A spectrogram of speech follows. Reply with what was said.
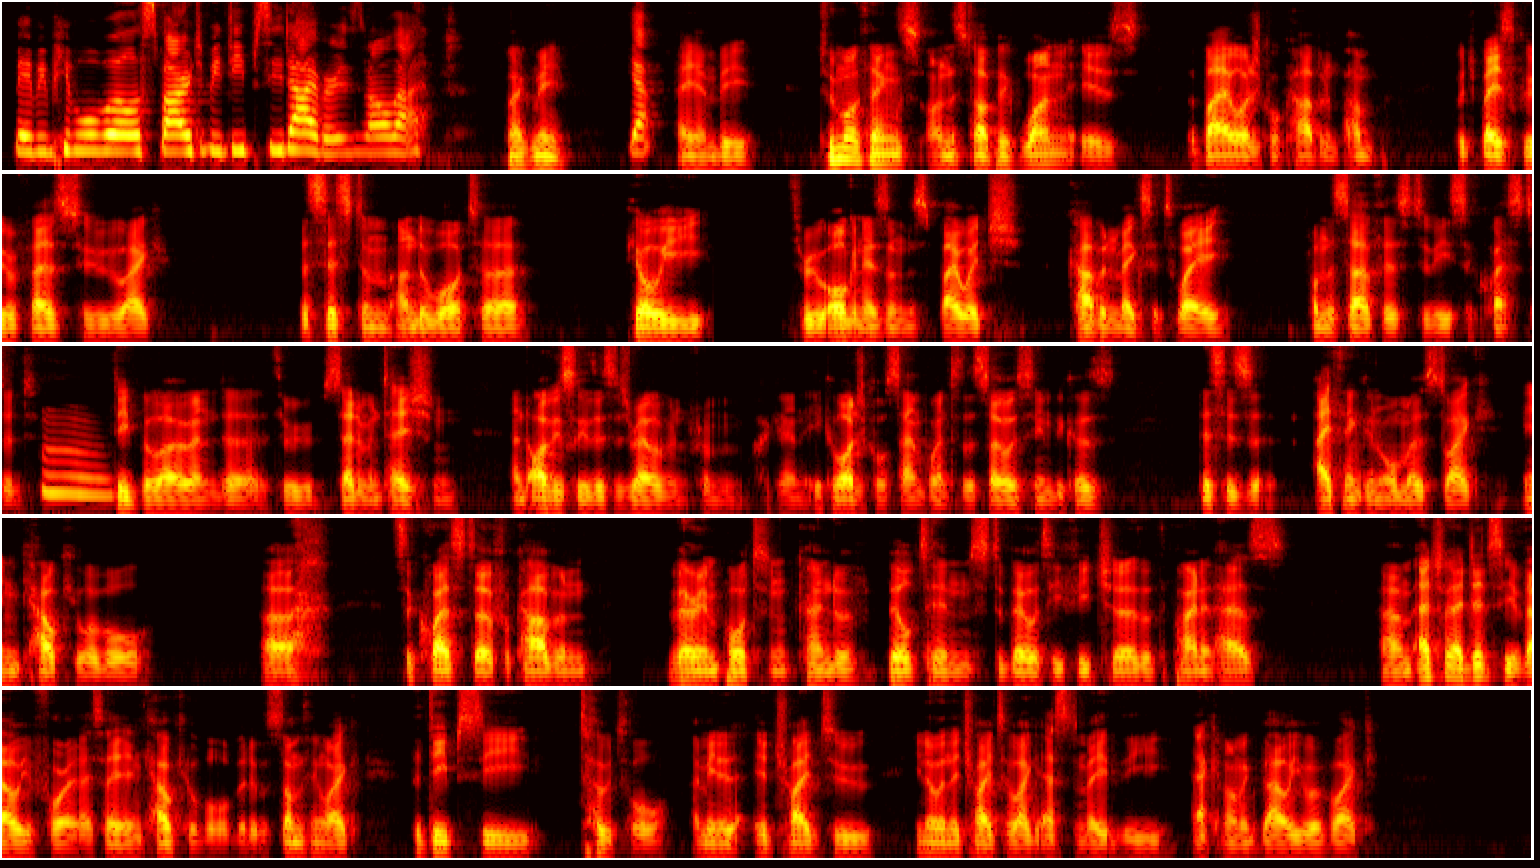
maybe people will aspire to be deep sea divers and all that. Like me. Yeah. A and B. Two more things on this topic. One is the biological carbon pump, which basically refers to like the system underwater purely through organisms by which carbon makes its way from the surface to be sequestered Hmm. deep below and uh, through sedimentation And obviously, this is relevant from like an ecological standpoint to the Solacene because this is, I think, an almost like incalculable uh, sequester for carbon. Very important kind of built-in stability feature that the planet has. Um, actually, I did see a value for it. I say incalculable, but it was something like the deep sea total. I mean, it, it tried to, you know, when they tried to like estimate the economic value of like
